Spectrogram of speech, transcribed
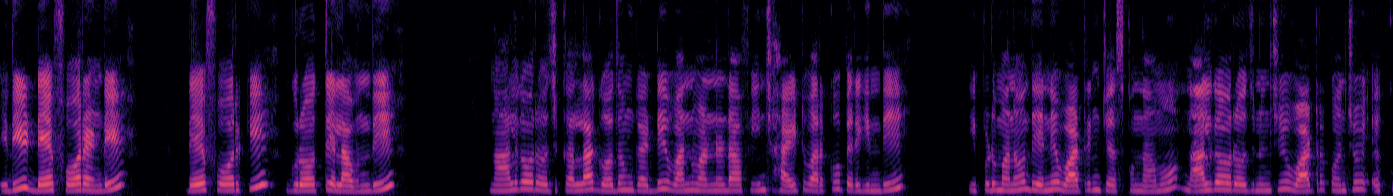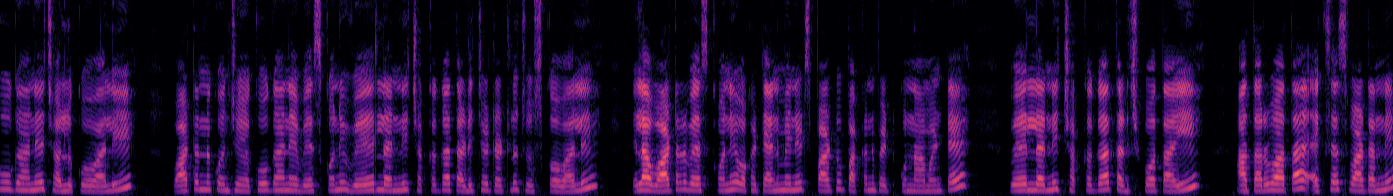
ఇది డే ఫోర్ అండి. డే ఫోర్కి గ్రోత్ ఇలా ఉంది. నాలుగవ రోజు కల్లా గోధుమ గడ్డి one one and half inch height వరకు పెరిగింది. ఇప్పుడు మనం దీన్ని వాటరింగ్ చేసుకుందాము? నాలుగవ రోజు నుంచి వాటర్ కొంచెం ఎక్కువగానే చల్లుకోవాలి. వాటర్ని కొంచెం ఎక్కువగానే వేసుకొని వేర్లన్నీ చక్కగా తడిచేటట్లు చూసుకోవాలి. ఇలా వాటర్ వేసుకొని ఒక టెన్ మినిట్స్ పాటు పక్కన పెట్టుకున్నామంటే వేర్లన్నీ చక్కగా తడిచిపోతాయి. ఆ తర్వాత ఎక్సెస్ వాటర్ని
